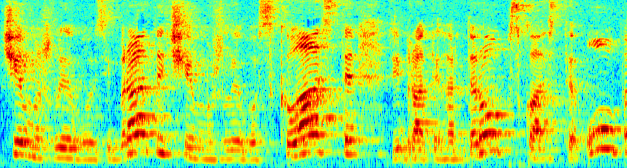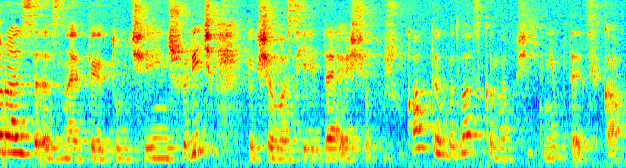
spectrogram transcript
чи можливо зібрати, чи можливо скласти, зібрати гардероб, скласти образ, знайти ту чи іншу річ. Якщо у вас є ідея, що пошукати, будь ласка, напишіть, мені буде цікаво.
